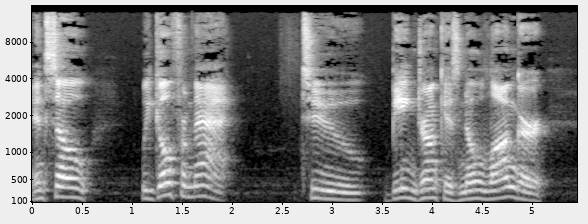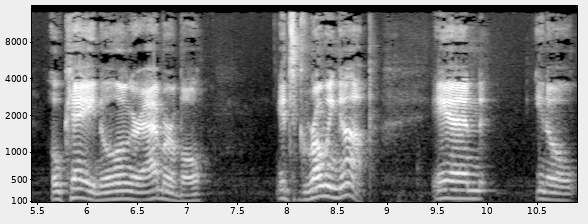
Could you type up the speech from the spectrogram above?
And so we go from that to being drunk is no longer okay, no longer admirable. It's growing up. And, you know,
